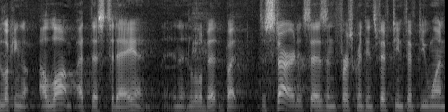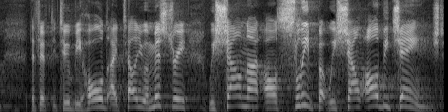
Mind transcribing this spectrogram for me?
looking a lot at this today in a little bit, but to start, it says in 1 Corinthians 15 51 to 52 Behold, I tell you a mystery. We shall not all sleep, but we shall all be changed.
